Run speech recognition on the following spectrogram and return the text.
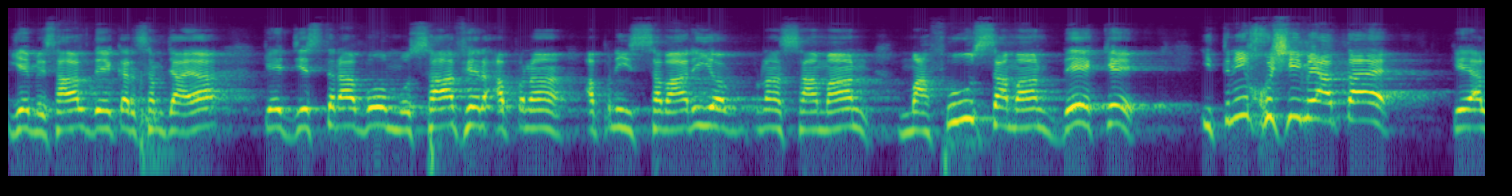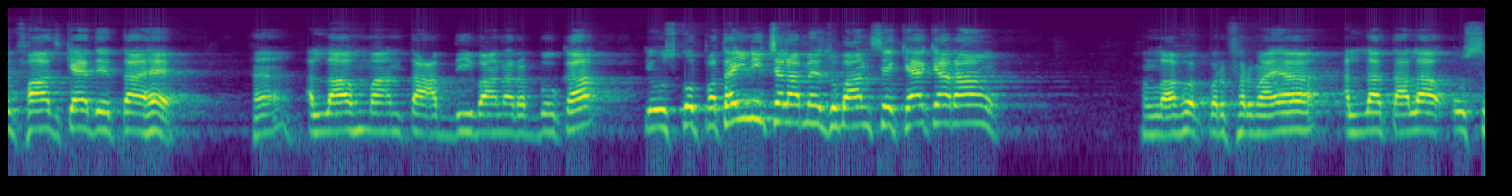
یہ مثال دے کر سمجھایا کہ جس طرح وہ مسافر اپنا، اپنی سواری اور اپنا سامان، محفوظ سامان دیکھ کے اتنی خوشی میں آتا ہے کہ الفاظ کہہ دیتا ہے۔ ہاں؟ اللہ انتا ابدی وانا ربو کا کہ اس کو پتہ ہی نہیں چلا میں زبان سے کیا کیا رہا ہوں۔ اللہ اکبر فرمایا، اللہ تعالیٰ اس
